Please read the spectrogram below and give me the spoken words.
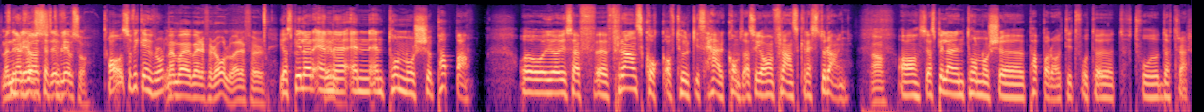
Men det blev, efter. det blev så. Ja, så fick jag huvudrollen. Men vad är, vad är det för roll? Vad är det för... Jag spelar en, Film. en, en tonårspappa. Och jag är så här fransk kock av turkisk härkomst. Alltså jag har en fransk restaurang. Ja. Ja, så jag spelar en tonårspappa då till två, två döttrar.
